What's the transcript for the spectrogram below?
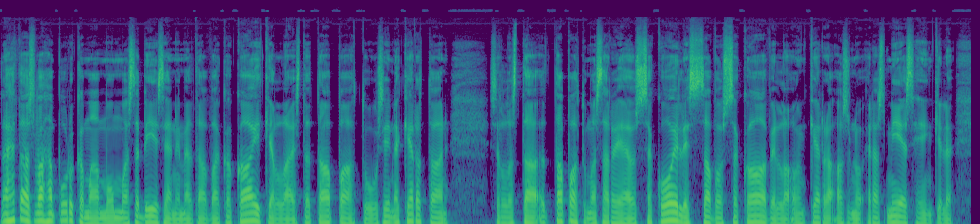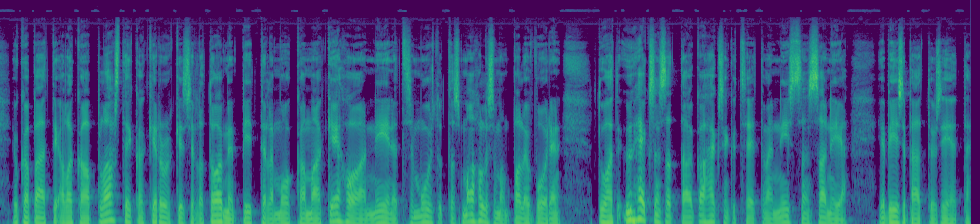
Lähdetään vähän purkamaan muun muassa biisiä nimeltään vaikka kaikenlaista tapahtuu. Siinä kerrotaan sellaista tapahtumasarjaa, jossa Koillis-Savossa kaavilla on kerran asunut eräs mieshenkilö, joka päätti alkaa plastiikkakirurgisilla toimenpitteillä muokkaamaan kehoaan niin, että se muistuttaisi mahdollisimman paljon vuoden 1987 Nissan Sania, ja biisi päättyy siihen, että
